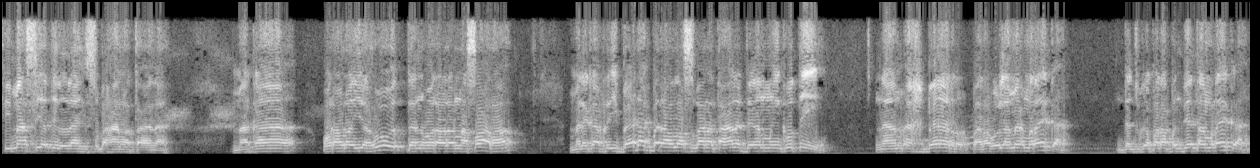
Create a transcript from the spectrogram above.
fi ma'siyatillah subhanahu wa ta'ala. Maka orang-orang Yahud dan orang-orang Nasara mereka beribadah kepada Allah Subhanahu wa taala dengan mengikuti enam ahbar, para ulama mereka dan juga para pendeta mereka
